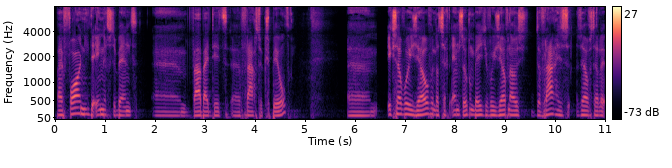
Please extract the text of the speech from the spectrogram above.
bij far niet de enigste bent ehm, waarbij dit eh, vraagstuk speelt. Ehm, ik zou voor jezelf, en dat zegt Ernst ook een beetje, voor jezelf nou eens de vraag is zelf stellen,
